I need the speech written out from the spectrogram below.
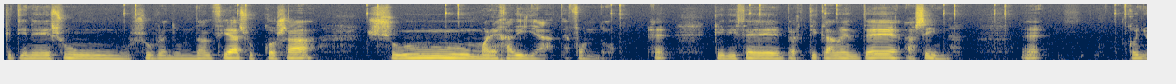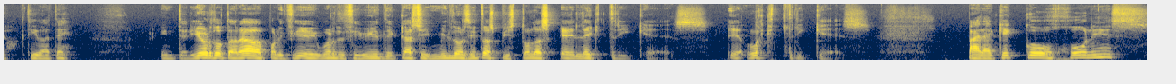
que tiene su, su redundancia, sus cosas, su manejadilla de fondo. Que dice prácticamente así, ¿eh? coño, actívate. Interior dotará a Policía y Guardia Civil de casi 1.200 pistolas eléctricas. Eléctricas. ¿Para qué cojones?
